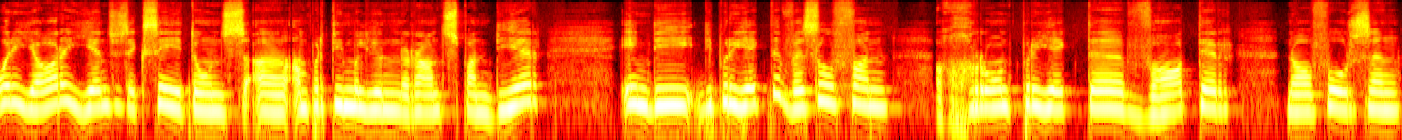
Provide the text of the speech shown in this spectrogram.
oor die jare heen soos ek sê het ons uh, amper 10 miljoen rand spandeer en die die projekte wissel van grondprojekte, water navorsing,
